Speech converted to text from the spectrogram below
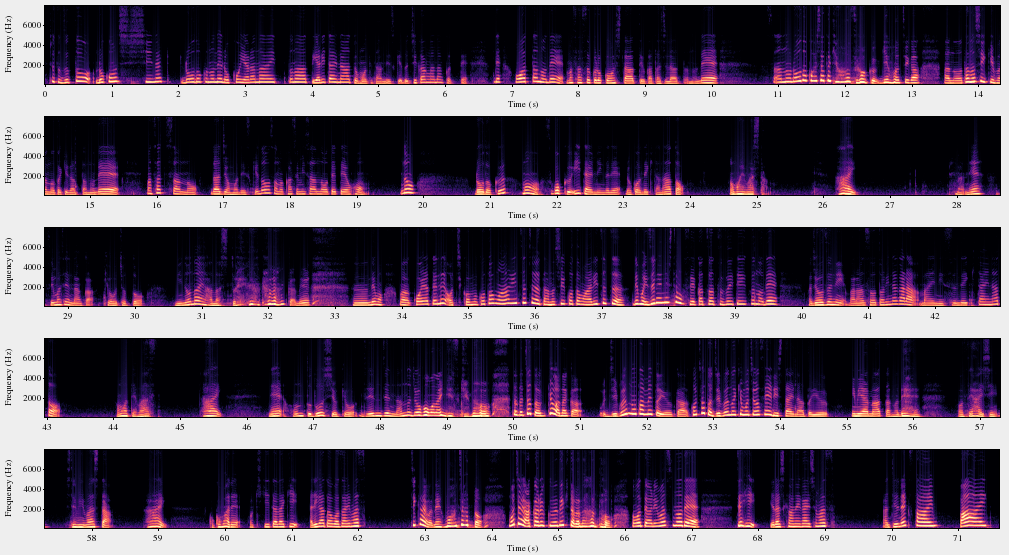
ちょっとずっと録音しなき朗読のね、録音やらないとなってやりたいなと思ってたんですけど、時間がなくって。で、終わったので、まあ、早速録音したっていう形だったので、あの、朗読をした時もすごく気持ちが、あの、楽しい気分の時だったので、まあ、サチさんのラジオもですけど、そのかすみさんのお手手本の朗読もすごくいいタイミングで録音できたなと思いました。はい。まあね、すいません、なんか今日ちょっと身のない話というかなんかね、うん、でも、まあ、こうやってね、落ち込むこともありつつ、楽しいこともありつつ、でもいずれにしても生活は続いていくので、ま、上手にバランスを取りながら前に進んでいきたいなと思ってます。はい。ね、ほんとどうしよう今日全然何の情報もないんですけど、ただちょっと今日はなんか自分のためというか、こうちょっと自分の気持ちを整理したいなという意味合いもあったので、音声配信してみました。はい。ここまでお聴きいただきありがとうございます。次回はね、もうちょっと、もうちょい明るくできたらなと 思っておりますので、ぜひよろしくお願いします。Until next time, bye!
